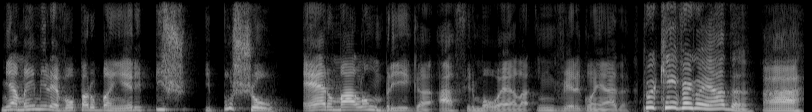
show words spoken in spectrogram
Minha mãe me levou para o banheiro e, pichu- e puxou. Era uma lombriga, afirmou ela, envergonhada. Por que envergonhada? Ah,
